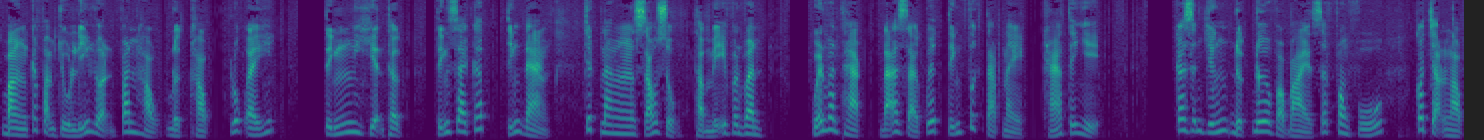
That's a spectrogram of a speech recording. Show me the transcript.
Bằng các phạm trù lý luận văn học được học lúc ấy, tính hiện thực, tính giai cấp, tính đảng, chức năng giáo dục, thẩm mỹ vân vân. Nguyễn Văn Thạc đã giải quyết tính phức tạp này khá tế nhị. Các dẫn chứng được đưa vào bài rất phong phú, có chọn lọc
